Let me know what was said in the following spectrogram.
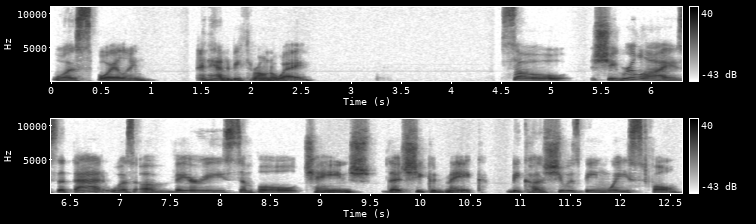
was spoiling and had to be thrown away. So she realized that that was a very simple change that she could make because she was being wasteful.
